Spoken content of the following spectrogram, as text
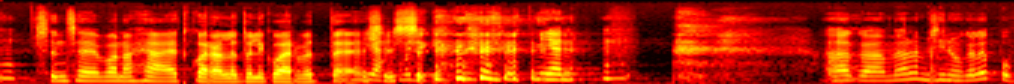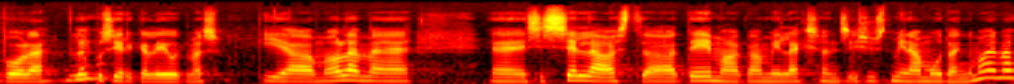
see on see vana hea, et koerale tuli koer võtta ja siis nii on. aga me oleme sinuga lõpupoole, lõpusirgele jõudmas ja me oleme eh, siis selle aasta teemaga, milleks on siis just Mina muudangi maailma,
